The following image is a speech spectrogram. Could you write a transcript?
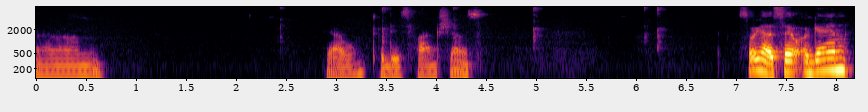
Um, yeah, to these functions. So yeah, so again,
